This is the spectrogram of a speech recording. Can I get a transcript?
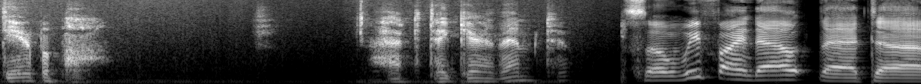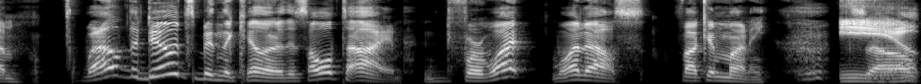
Dear Papa, I have to take care of them too. So we find out that, um, well, the dude's been the killer this whole time. For what? What else? Fucking money. So, Yep.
